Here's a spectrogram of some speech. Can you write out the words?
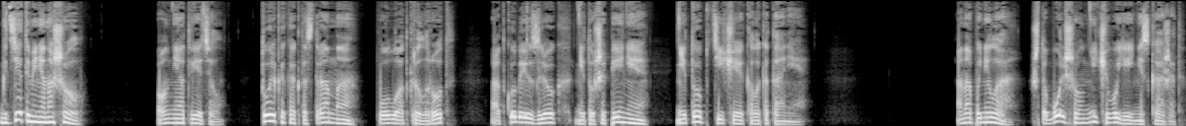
Где ты меня нашел?» Он не ответил, только как-то странно полу открыл рот, откуда излег не то шипение, не то птичье колокотание. Она поняла, что больше он ничего ей не скажет.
